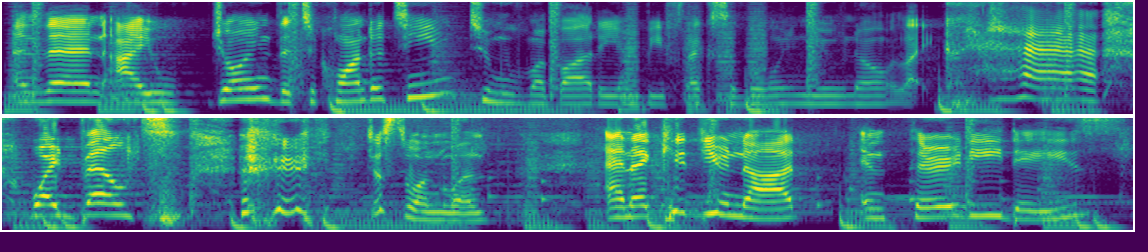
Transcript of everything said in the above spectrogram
And then I joined the taekwondo team to move my body and be flexible and you know, like white belt. Just one month. And I kid you not, in 30 days,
